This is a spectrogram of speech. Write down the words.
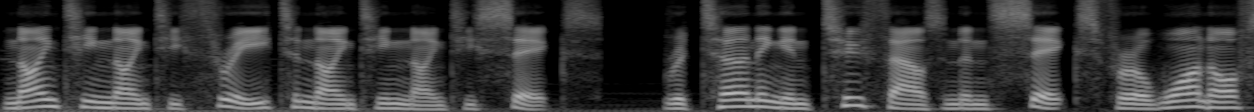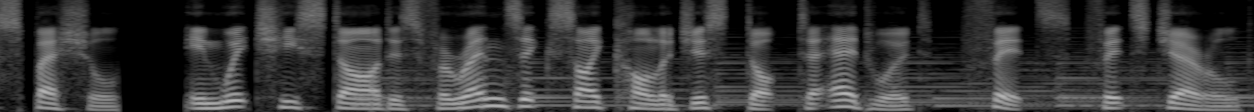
1993 to 1996, returning in 2006 for a one-off special, in which he starred as forensic psychologist Dr. Edward Fitz Fitzgerald.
